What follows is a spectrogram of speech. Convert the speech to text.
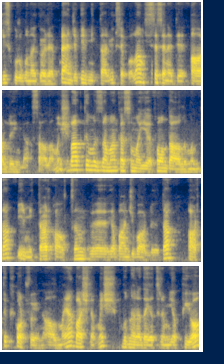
risk grubuna göre bence bir miktar yüksek olan hisse senedi ağırlığıyla sağlamış. Baktığımız zaman Kasım ayı fon dağılımında bir miktar altın ve yabancı varlığı da artık portföyünü almaya başlamış. Bunlara da yatırım yapıyor.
